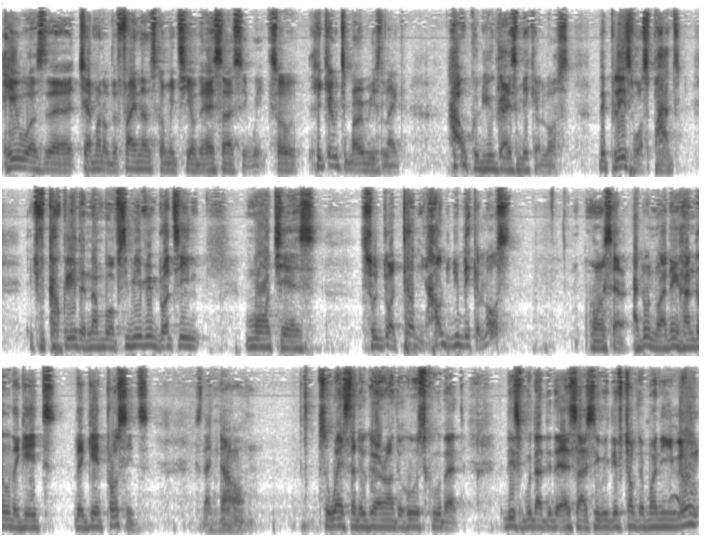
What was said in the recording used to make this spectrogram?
he was the chairman of the finance committee of the SRC week. So he came to my room. He's like, "How could you guys make a loss? The place was packed. If you calculate the number of, we even brought in more chairs. So George, tell me, how did you make a loss? I said, I don't know. I didn't handle the gate, the gate proceeds. He's like, no. So where started going around the whole school that this people that did the SRC, we they've the money, you know.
